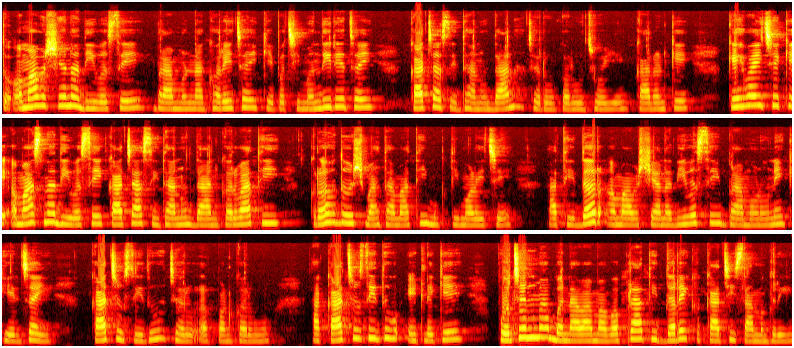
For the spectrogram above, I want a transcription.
તો અમાવસ્યાના દિવસે બ્રાહ્મણના ઘરે જઈ કે પછી મંદિરે જઈ કાચા સીધાનું દાન જરૂર કરવું જોઈએ. કારણ કે કહેવાય છે કે અમાસના દિવસે કાચા સીધાનું દાન કરવાથી ગ્રહ દોષ બાધામાંથી મુક્તિ મળે છે. આથી દર અમાવસ્યાના દિવસે બ્રાહ્મણોને ઘેર જઈ કાચું સીધું જરૂર અર્પણ કરવું. આ કાચું સીધું એટલે કે ભોજનમાં બનાવવામાં વપરાતી દરેક કાચી સામગ્રી,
